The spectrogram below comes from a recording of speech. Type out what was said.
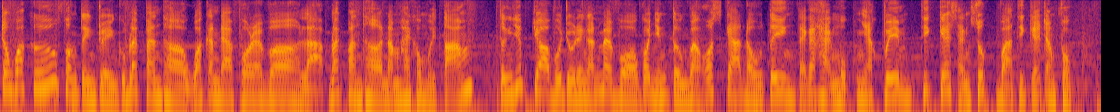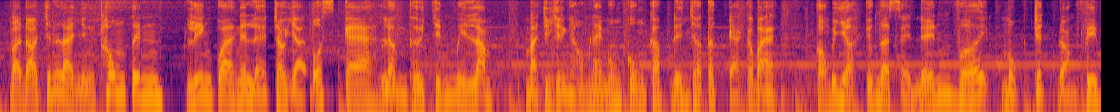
Trong quá khứ, phần tiền truyện của Black Panther Wakanda Forever là Black Panther năm 2018 từng giúp cho vũ trụ điện ảnh Marvel có những tượng vàng Oscar đầu tiên tại các hạng mục nhạc phim, thiết kế sản xuất và thiết kế trang phục. Và đó chính là những thông tin liên quan đến lễ trao giải Oscar lần thứ 95 mà chương trình ngày hôm nay muốn cung cấp đến cho tất cả các bạn. Còn bây giờ chúng ta sẽ đến với một trích đoạn phim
